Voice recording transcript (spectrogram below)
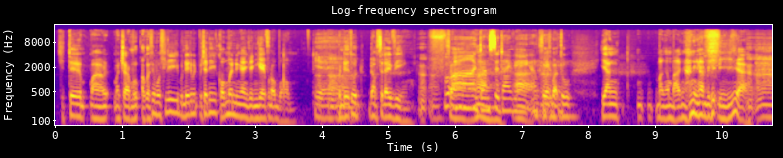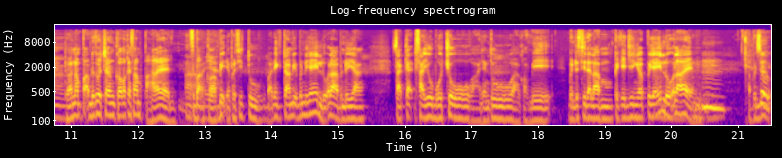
kita ma- macam aku rasa mostly benda ni macam ni common dengan geng-geng Fun Bomb. Yeah. Benda tu dumpster diving. Fu- ah, dumpster diving. so Okay, sebab okay. tu yang bangang-bangang yang ambil ni ya. Dia nampak benda tu macam kau makan sampah lah kan. Sebab kau yeah. ambil daripada situ. Sebab kita ambil benda yang elok lah. Benda yang sakat sayur bocor. Ha, macam tu. Ha, kau ambil benda si dalam packaging apa yang elok lah kan. Ha, benda, So,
